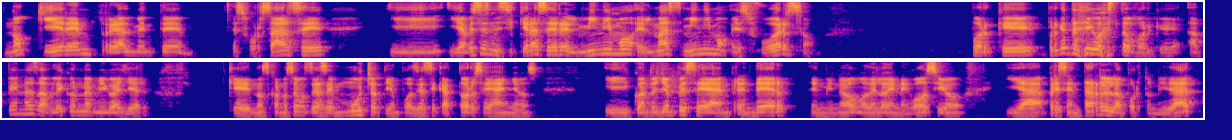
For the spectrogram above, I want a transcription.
no quieren realmente esforzarse y, y a veces ni siquiera hacer el mínimo, el más mínimo esfuerzo. Porque, ¿por qué te digo esto? Porque apenas hablé con un amigo ayer que nos conocemos desde hace mucho tiempo, desde hace 14 años, Y cuando yo empecé a emprender en mi nuevo modelo de negocio y a presentarle la oportunidad,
